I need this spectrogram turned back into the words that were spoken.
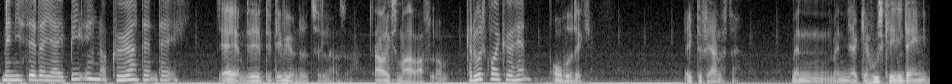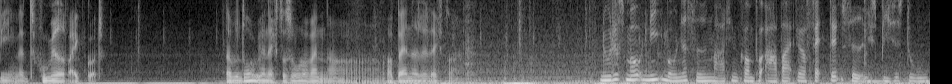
Men I sætter jer i bilen og kører den dag? Ja, jamen det, det, det er vi jo nødt til. Altså. Der er jo ikke så meget at om. Kan du huske, hvor I kører hen? Overhovedet ikke. Ikke det fjerneste. Men, men jeg kan huske hele dagen i bilen, at humøret var ikke godt. Der blev drukket en ekstra sodavand og, og bandet lidt ekstra. Nu er det små ni måneder siden Martin kom på arbejde og fandt den seddel i spisestuen.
